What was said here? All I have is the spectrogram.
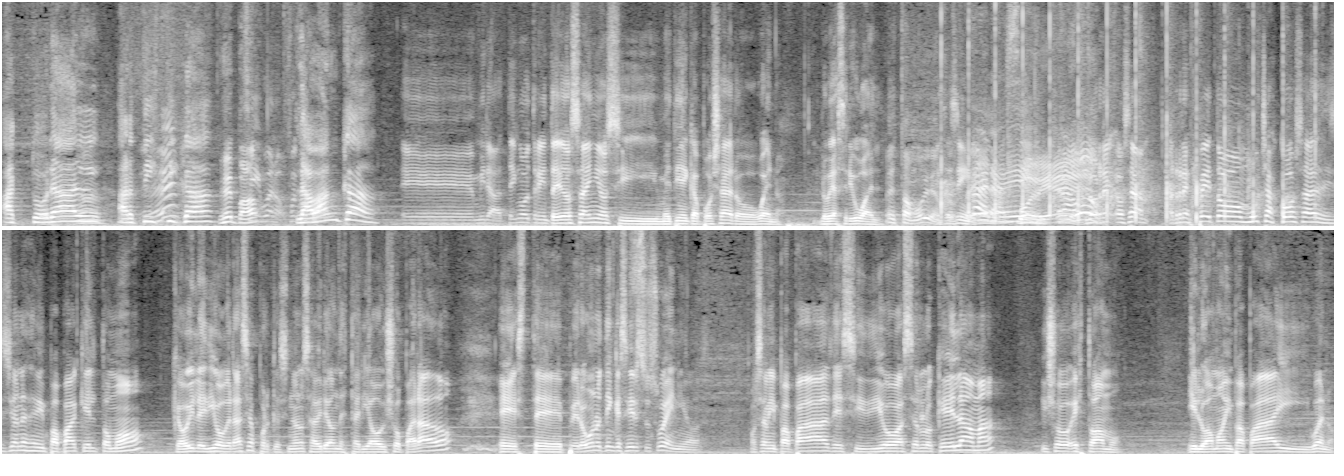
actoral, artística. epa. Sí, bueno, fue ¿La banca? Eh, mira, tengo 32 años y me tiene que apoyar o bueno, lo voy a hacer igual. Está muy bien. Es así. Muy bien. Lo re- o sea, respeto muchas cosas, decisiones de mi papá que él tomó, que hoy le digo gracias porque si no no sabría dónde estaría hoy yo parado. Este, pero uno tiene que seguir sus sueños. O sea, mi papá decidió hacer lo que él ama y yo esto amo. Y lo amo a mi papá y bueno.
